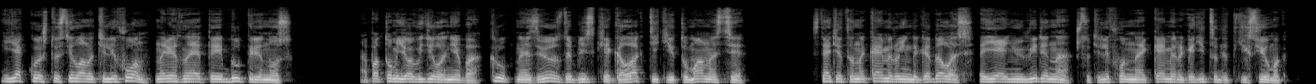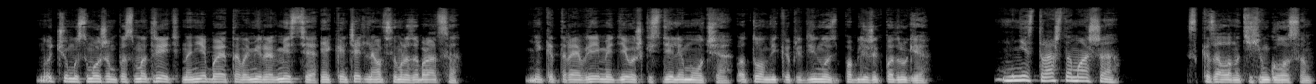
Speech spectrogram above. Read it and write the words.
Я кое-что сняла на телефон, наверное, это и был перенос. А потом я увидела небо, крупные звезды, близкие галактики и туманности. Снять это на камеру не догадалась, а я и не уверена, что телефонная камера годится для таких съемок. Ночью мы сможем посмотреть на небо этого мира вместе и окончательно во всем разобраться. Некоторое время девушки сидели молча, потом Вика придвинулась поближе к подруге. «Мне страшно, Маша», — сказала она тихим голосом.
